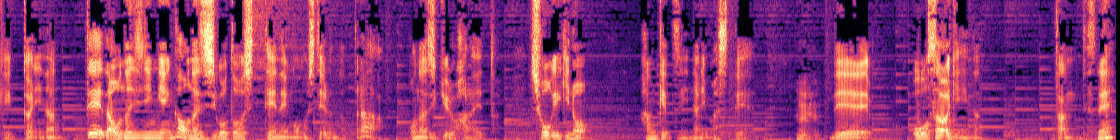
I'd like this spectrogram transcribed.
結果になって、だ同じ人間が同じ仕事をし定年後もしてるんだったら、同じ給料払えと。衝撃の判決になりまして、うん。で、大騒ぎになったんですね。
